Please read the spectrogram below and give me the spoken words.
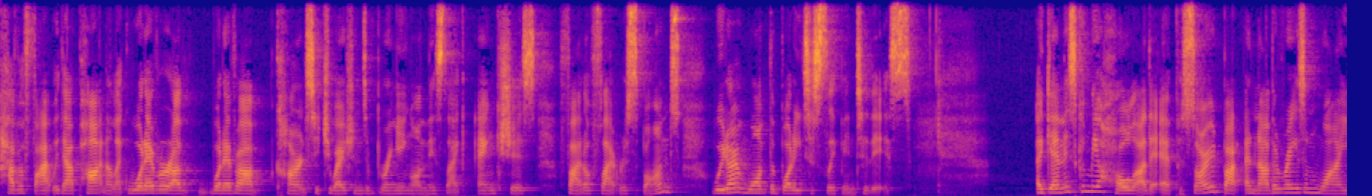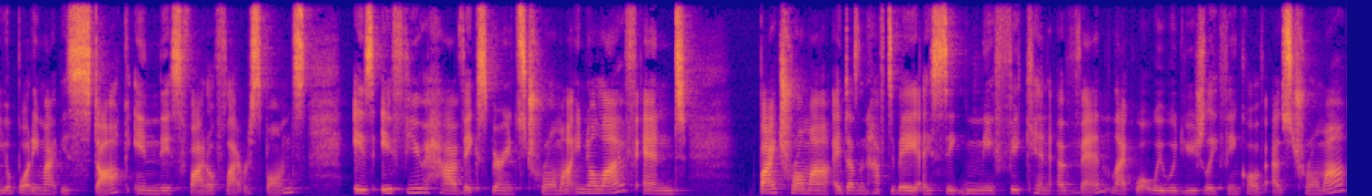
have a fight with our partner. Like whatever whatever current situations are bringing on this like anxious fight or flight response we don't want the body to slip into this. Again, this can be a whole other episode, but another reason why your body might be stuck in this fight or flight response is if you have experienced trauma in your life and by trauma, it doesn't have to be a significant event like what we would usually think of as trauma.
